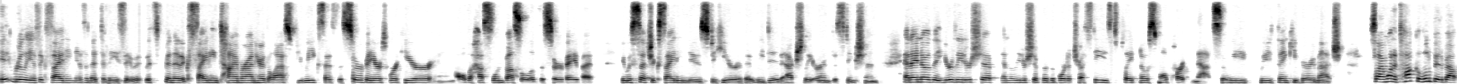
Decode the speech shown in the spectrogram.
It really is exciting, isn't it, Denise? It, has been an exciting time around here the last few weeks as the surveyors were here and all the hustle and bustle of the survey. But it was such exciting news to hear that we did actually earn distinction. And I know that your leadership and the leadership of the Board of Trustees played no small part in that. So we, we thank you very much. So I want to talk a little bit about,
